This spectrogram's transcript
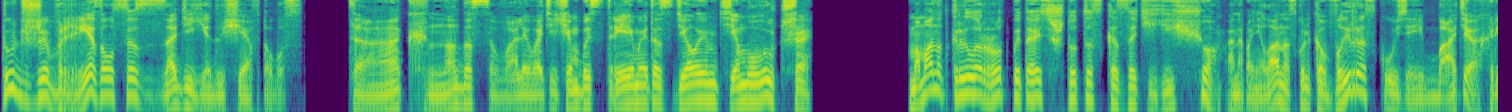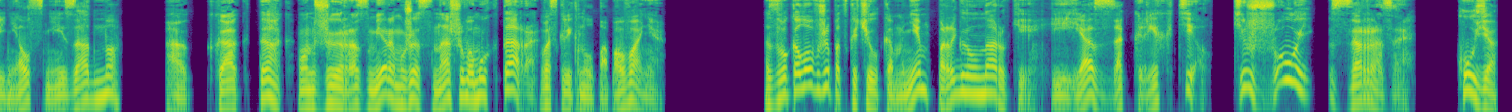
тут же врезался сзади едущий автобус. «Так, надо сваливать, и чем быстрее мы это сделаем, тем лучше!» Маман открыла рот, пытаясь что-то сказать еще. Она поняла, насколько вырос Кузя, и батя охренел с ней заодно. «А как так? Он же размером уже с нашего Мухтара!» — воскликнул папа Ваня. Звуколов же подскочил ко мне, прыгнул на руки, и я закряхтел. «Тяжелый, зараза!» «Кузя,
